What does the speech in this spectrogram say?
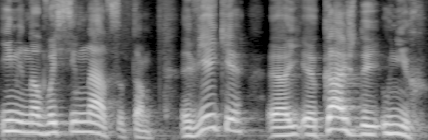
именно в 18 веке. Э, э, каждый у них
